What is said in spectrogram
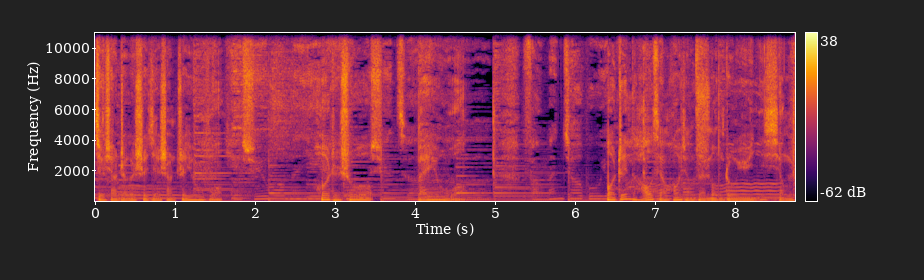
就像这个世界上只有我，或者说没有我。我真的好想好想在梦中与你相遇，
